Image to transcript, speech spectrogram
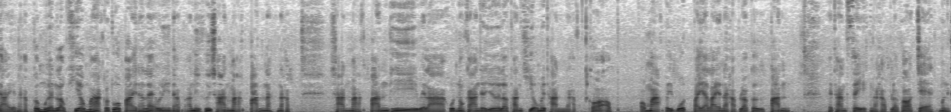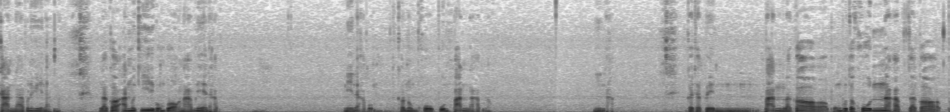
หญ่ๆนะครับ ก็เหมือนเราเคี้ยวหมากทั่วไปนั่นแหละวันนี้นะครับ อันนี้คือชานหมากปั้นนะนะครับ ชานหมากปั้นที่เวลาคุณต้องการเยอะๆแล้วท่านเคี้ยวไม่ทันนะครับ ก็เอาเอาหมากไปบดไปอะไรนะครับ แล้วก็ปั้นให้ท่านเสกนะครับ แล้วก็แจกเหมือนกันนะพื่อนๆนะครับแล้วก็อันเมื่อกี้ที่ผมบอกนะครับเนี่ยนะครับ นี่นะครับผมขนมโคปูนปั้นนะครับเนาะนี่นะครับ ก็จะเป็นปั้นแล้วก็ผงพุทธคุณนะครับ แล้วก็ผ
